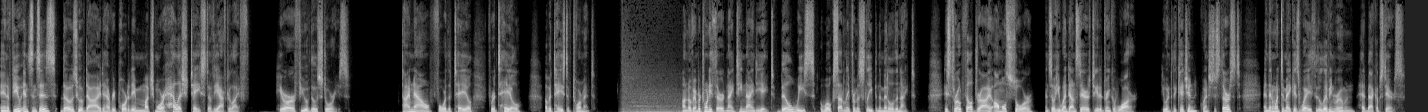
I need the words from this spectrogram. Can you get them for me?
In a few instances, those who have died have reported a much more hellish taste of the afterlife. Here are a few of those stories. Time now for the tale for a tale of a taste of torment. On November 23, 1998, Bill Wiese awoke suddenly from his sleep in the middle of the night. His throat felt dry, almost sore, and so he went downstairs to get a drink of water. He went to the kitchen, quenched his thirst, and then went to make his way through the living room and head back upstairs.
